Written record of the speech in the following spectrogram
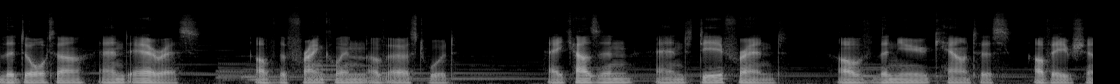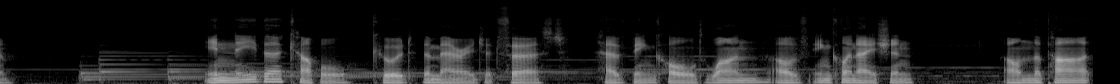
the daughter and heiress of the Franklin of Erstwood, a cousin and dear friend of the new Countess of Evesham. In neither couple could the marriage at first have been called one of inclination on the part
